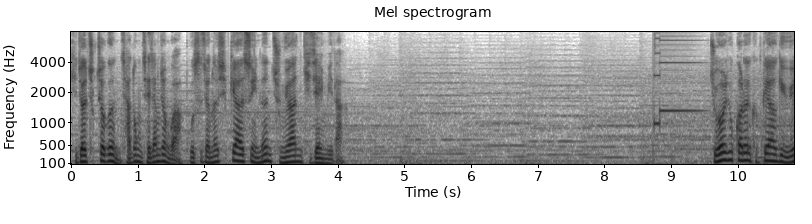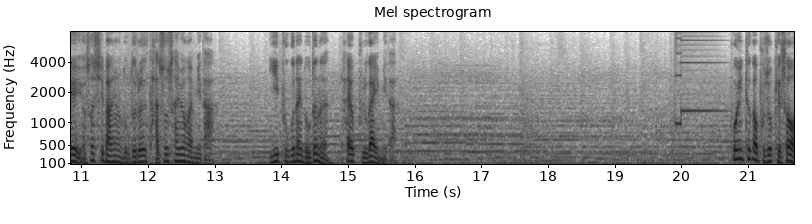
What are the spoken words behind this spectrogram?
기절 축적은 자동 재장전과 보스전을 쉽게 할 수 있는 중요한 기제입니다. 주얼 효과를 극대화하기 위해 6시 방향 노드를 다수 사용합니다. 이 부근의 노드는 타협 불가입니다. 포인트가 부족해서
